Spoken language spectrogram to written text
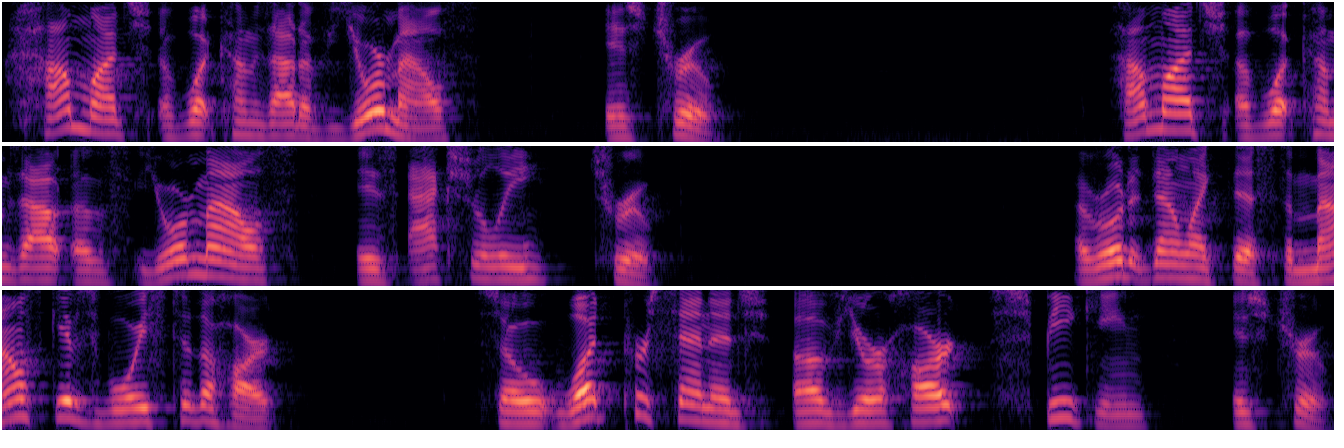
how much of what comes out of your mouth is true? How much of what comes out of your mouth is actually true? I wrote it down like this The mouth gives voice to the heart. So, what percentage of your heart speaking is true?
